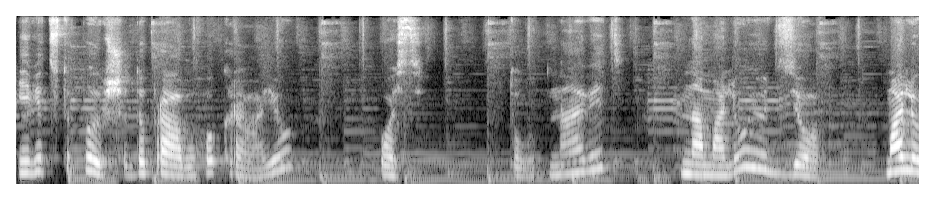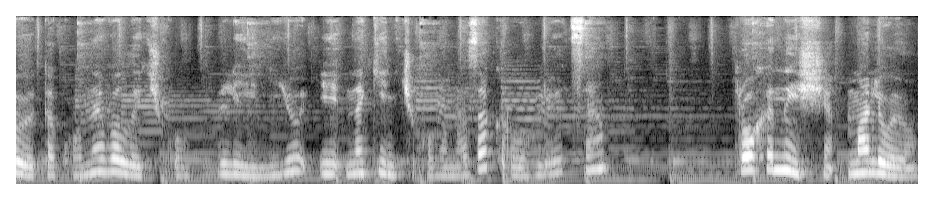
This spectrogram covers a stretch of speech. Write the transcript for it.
І відступивши до правого краю, ось тут навіть, намалюю дзьоб. Малюю таку невеличку лінію і на кінчику вона закруглюється. Трохи нижче малюю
